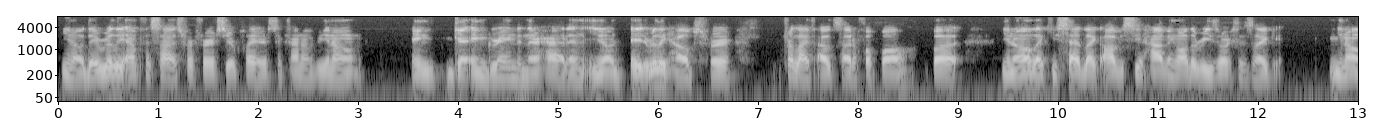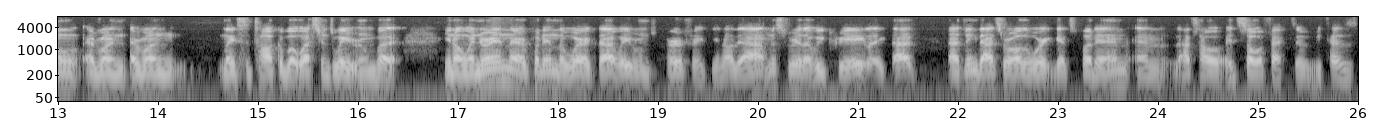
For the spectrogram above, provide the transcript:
you know, they really emphasize for first year players to kind of, you know, and get ingrained in their head. And, you know, it really helps for, for life outside of football. But, you know, like you said, like obviously having all the resources, like, you know, everyone, everyone likes to talk about Western's weight room, but you know, when you're in there, put in the work, that weight room's perfect. You know, the atmosphere that we create, like that, I think that's where all the work gets put in, and that's how it's so effective because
